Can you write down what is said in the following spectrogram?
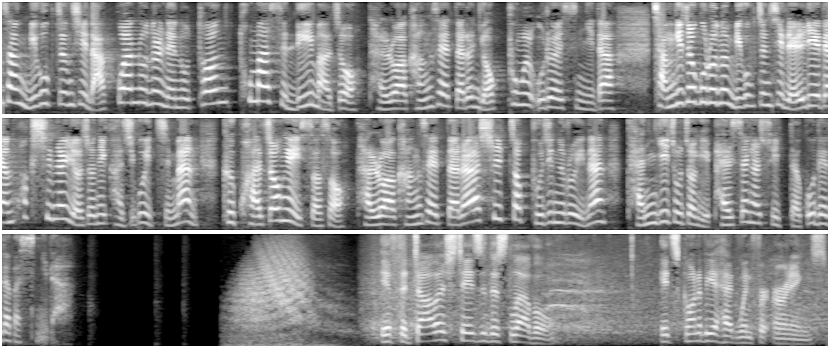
항상 미국 증시 낙관론을 내놓던 토마스 리마저 달러와 강세에 따른 역풍을 우려했습니다. 장기적으로는 미국 증시 랠리에 대한 확신을 여전히 가지고 있지만 그 과정에 있어서 달러와 강세에 따라 실적 부진으로 인한 단기 조정이 발생할 수 있다고 내다봤습니다. If the dollar stays at this level, it's going to be a headwind for earnings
